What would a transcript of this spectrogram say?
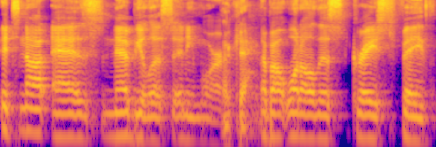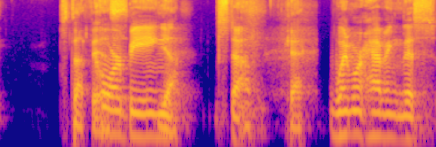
it's not as nebulous anymore Okay. about what all this grace, faith, Stuff is. core being Yeah. stuff. Okay. When we're having this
